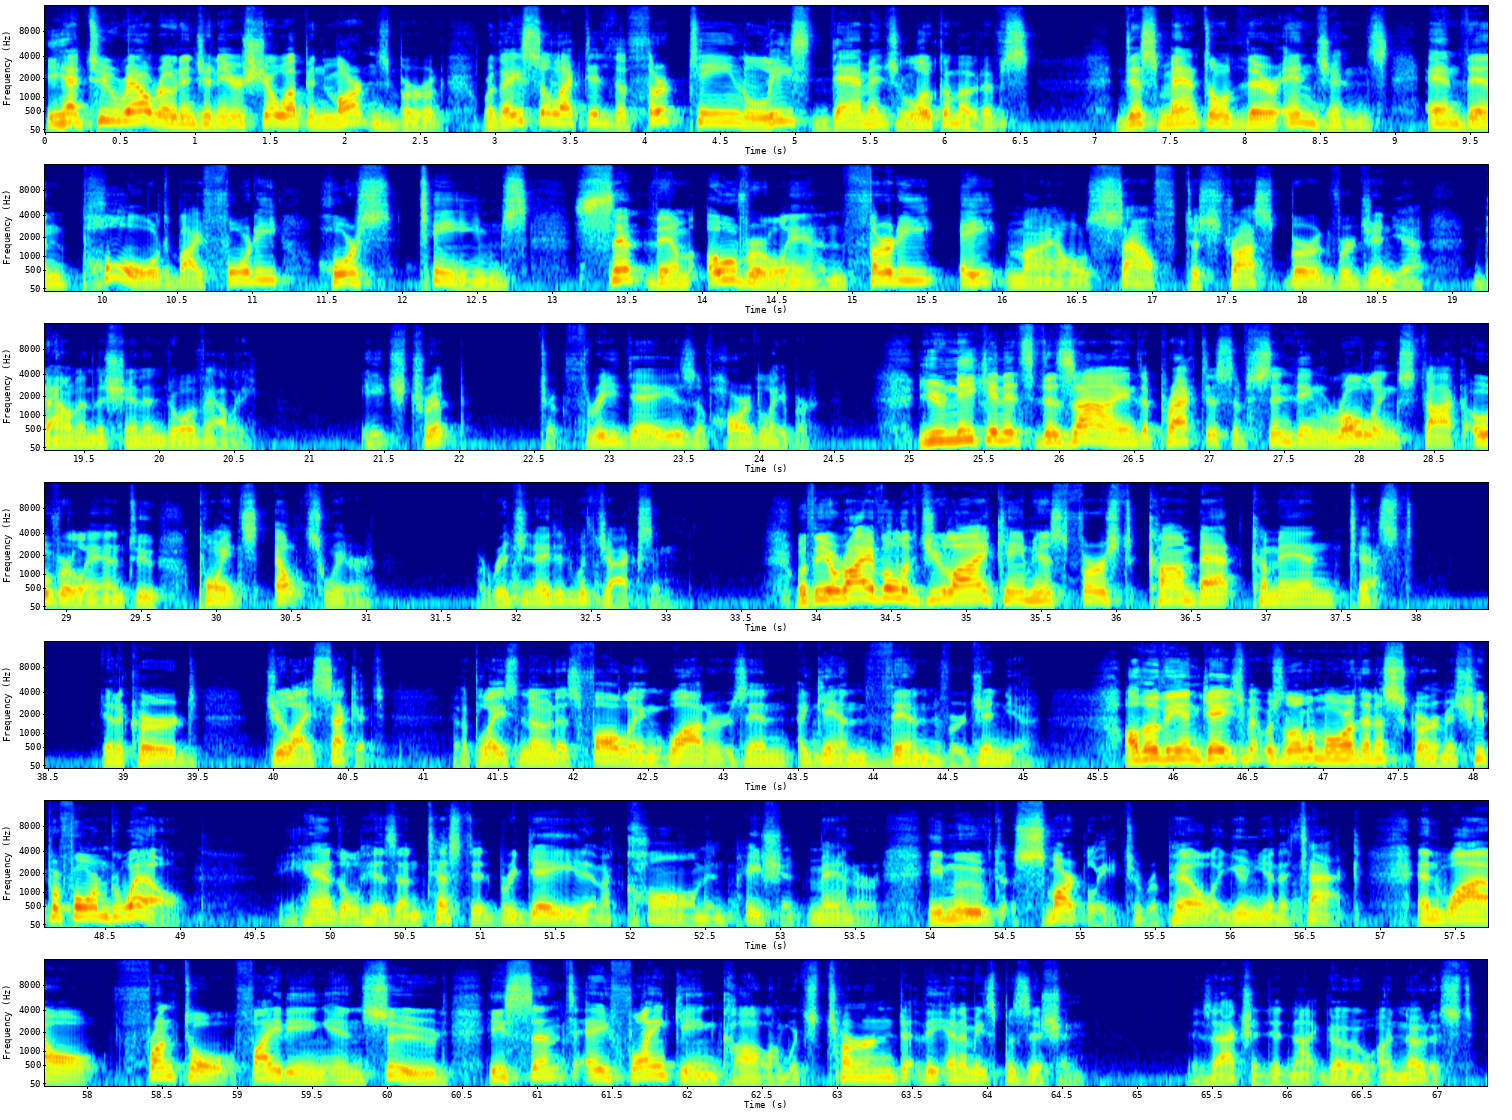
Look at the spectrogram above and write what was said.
He had two railroad engineers show up in Martinsburg where they selected the 13 least damaged locomotives, dismantled their engines, and then pulled by 40 horse teams, sent them overland 38 miles south to Strasburg, Virginia, down in the Shenandoah Valley. Each trip took three days of hard labor. Unique in its design, the practice of sending rolling stock overland to points elsewhere originated with Jackson. With the arrival of July came his first combat command test. It occurred July 2nd at a place known as Falling Waters in, again, then Virginia. Although the engagement was little more than a skirmish, he performed well he handled his untested brigade in a calm and patient manner. He moved smartly to repel a Union attack. And while frontal fighting ensued, he sent a flanking column which turned the enemy's position. His action did not go unnoticed.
